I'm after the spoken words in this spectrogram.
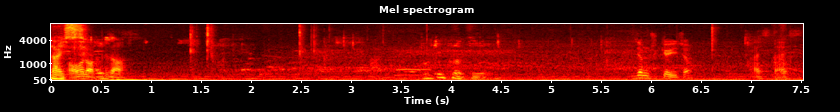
나이스. 어 나쁘다 엄청 풀었지. 2점 줄게요 2점. 나이스 나이스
